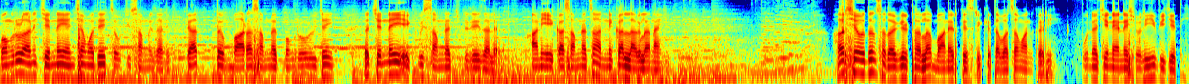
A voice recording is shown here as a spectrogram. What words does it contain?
बंगळुरू आणि चेन्नई यांच्यामध्ये चौथी सामने झाले. त्यात बारा सामन्यात बंगळुरू विजयी तर चेन्नई एकवीस सामन्यात विजयी झाल्या आणि एका सामन्याचा निकाल लागला नाही. हर्षवर्धन सदागीर ठरला बानेर केसरी किताबाचा मानकरी. पुण्याची ज्ञानेश्वरी ही विजेती.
